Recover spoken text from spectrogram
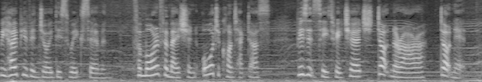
We hope you've enjoyed this week's sermon. For more information or to contact us, visit c3church.narara.net.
